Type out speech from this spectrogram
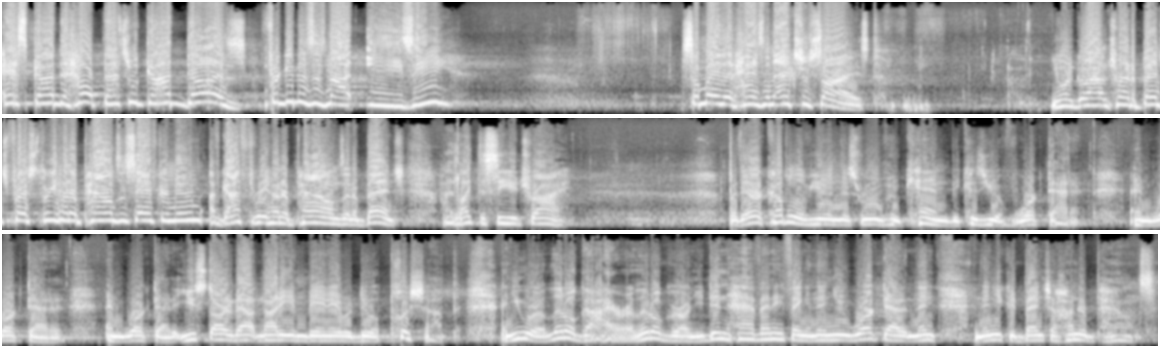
ask God to help. That's what God does. Forgiveness is not easy. Somebody that hasn't exercised. You want to go out and try to bench press 300 pounds this afternoon? I've got 300 pounds in a bench. I'd like to see you try. But there are a couple of you in this room who can because you have worked at it and worked at it and worked at it. You started out not even being able to do a push up, and you were a little guy or a little girl, and you didn't have anything, and then you worked at it, and then, and then you could bench 100 pounds,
